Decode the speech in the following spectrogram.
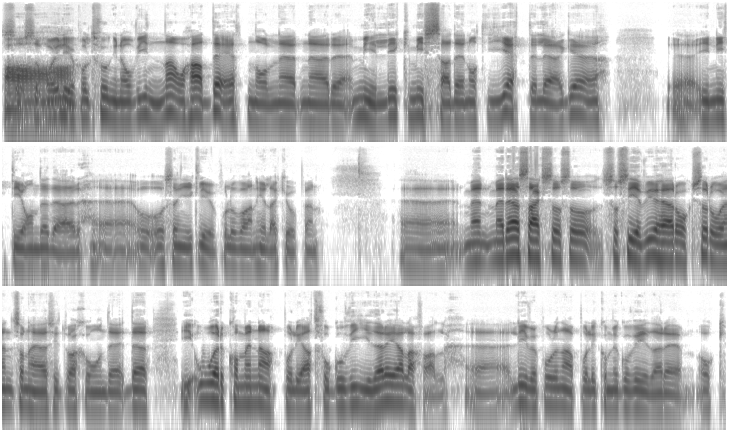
så, så var ju Liverpool tvungna att vinna och hade 1-0 när, när Milik missade något jätteläge eh, i 90 där. Eh, och, och sen gick Liverpool och vann hela cupen. Eh, men med det sagt så, så, så, ser vi ju här också då en sån här situation där, där, i år kommer Napoli att få gå vidare i alla fall. Eh, Liverpool och Napoli kommer gå vidare och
